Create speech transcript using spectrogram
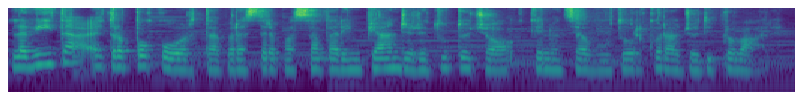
La vita è troppo corta per essere passata a rimpiangere tutto ciò che non si è avuto il coraggio di provare.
